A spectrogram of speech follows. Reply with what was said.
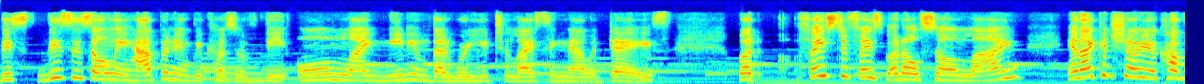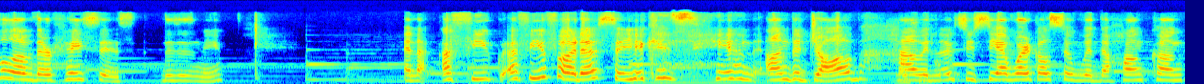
this this is only happening because of the online medium that we're utilizing nowadays but face to face, but also online. And I can show you a couple of their faces. This is me. And a few a few photos so you can see on, on the job how it looks. You see, I work also with the Hong Kong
